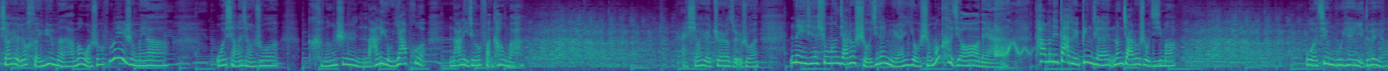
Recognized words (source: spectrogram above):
小雪就很郁闷啊，问我说为什么呀？我想了想说，可能是哪里有压迫，哪里就有反抗吧。哎，小雪撅着嘴说，那些胸能夹住手机的女人有什么可骄傲的呀？她们的大腿并起来能夹住手机吗？我竟无言以对呀。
